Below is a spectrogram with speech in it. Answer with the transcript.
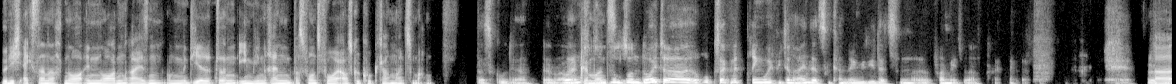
würde ich extra nach Nor in Norden reisen, um mit dir dann irgendwie ein Rennen, was wir uns vorher ausgeguckt haben, mal zu machen. Das ist gut, ja. Aber dann können wir uns so, so einen deuter Rucksack mitbringen, wo ich mich dann reinsetzen kann, irgendwie die letzten äh, paar Meter. Uh,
